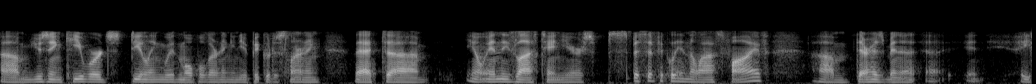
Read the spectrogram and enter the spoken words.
um, using keywords dealing with mobile learning and ubiquitous learning, that uh, you know, in these last 10 years, specifically in the last five, um, there has been a, a, a,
